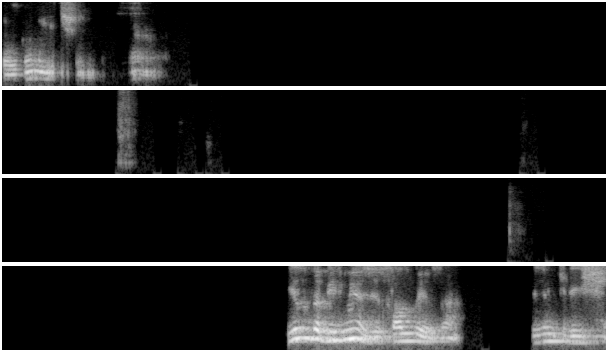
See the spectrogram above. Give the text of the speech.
Dalga mı geçiyor? Ha. Yılı da bilmiyoruz ya sallıyoruz ha. Bizimki de iş.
